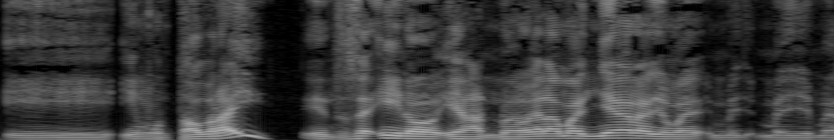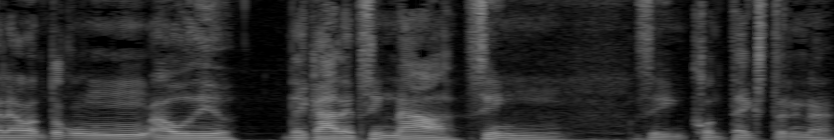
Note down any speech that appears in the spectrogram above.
y, y montó a Bryce. Y entonces, y no, y a las 9 de la mañana yo me, me, me- me levanto con un audio de Caleb sin nada, sin, sin contexto ni nada.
